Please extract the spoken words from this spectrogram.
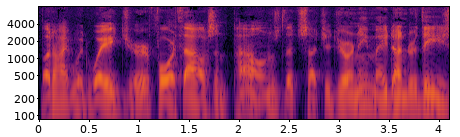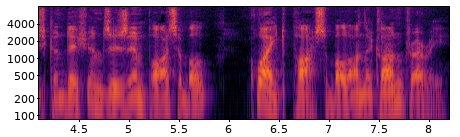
but I would wager four thousand pounds that such a journey made under these conditions is impossible." "Quite possible, on the contrary,"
